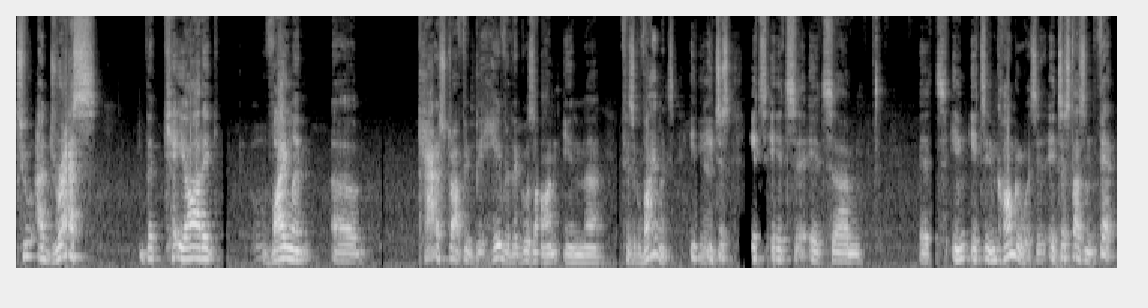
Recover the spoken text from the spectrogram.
to address the chaotic, violent, uh, catastrophic behavior that goes on in uh, physical violence. It, it just it's it's it's um, it's in, it's incongruous. It, it just doesn't fit.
